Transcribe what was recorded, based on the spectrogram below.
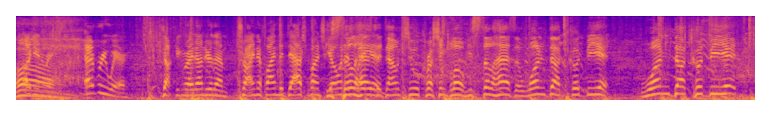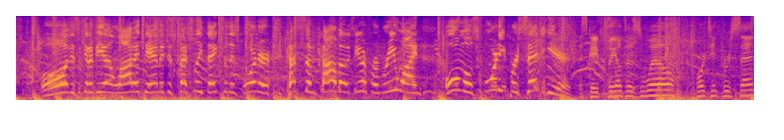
Onion Ah. rings everywhere. Ducking right under them, trying to find the dash punch He going still has in. the down two crushing blow. He still has it. One duck could be it. One duck could be it. Oh, this is going to be a lot of damage, especially thanks to this corner. Custom combos here from Rewind. Almost 40% here. Escape failed as well. 14%.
